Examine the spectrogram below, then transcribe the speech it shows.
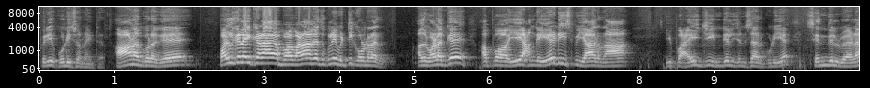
பெரிய கோடீஸ்வரன் ஆயிட்டார். ஆன பிறகு பல்கலைக்கழக வளாகத்துக்குள்ளேயே வெட்டி கொள்றாரு. அது வழக்கு. அப்போ ஏ அங்கே ஏடிஎஸ்பி யாருன்னா இப்போ ஐஜி இன்டெலிஜென்ஸாக இருக்கக்கூடிய செந்தில் வேலை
